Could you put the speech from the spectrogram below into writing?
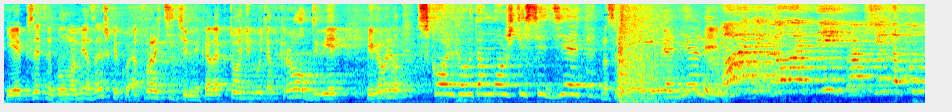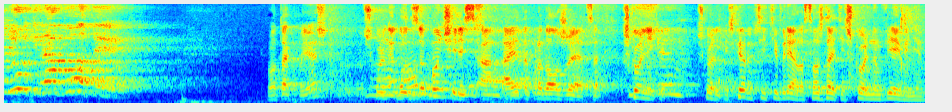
И обязательно был момент, знаешь, какой? Отвратительный Когда кто-нибудь открывал дверь и говорил Сколько вы там можете сидеть? Нас выгоняли. Мать! Вот так, понимаешь, школьные годы закончились, а, а это продолжается. Школьники, школьники, с 1 сентября наслаждайтесь школьным временем.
